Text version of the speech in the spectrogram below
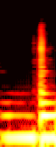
you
